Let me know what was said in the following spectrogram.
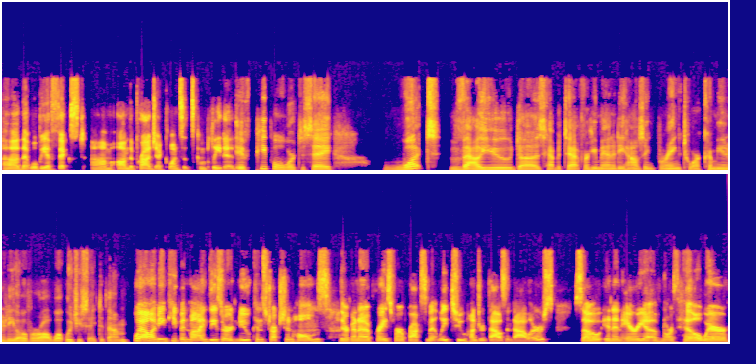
uh, that will be affixed um, on the project once it's completed. If people were to say, what value does Habitat for Humanity housing bring to our community overall? What would you say to them? Well, I mean, keep in mind these are new construction homes. They're going to appraise for approximately $200,000. So, in an area of North Hill where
